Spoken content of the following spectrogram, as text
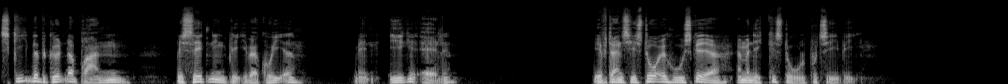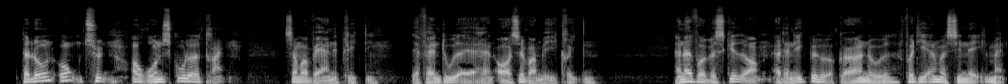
Skibet begyndte at brænde. Besætningen blev evakueret, men ikke alle. Efter hans historie huskede jeg, at man ikke kan stole på tv. Der lå en ung, tynd og rundskuldret dreng, som var værnepligtig. Jeg fandt ud af, at han også var med i krigen. Han havde fået besked om, at han ikke behøvede at gøre noget, fordi han var signalmand.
